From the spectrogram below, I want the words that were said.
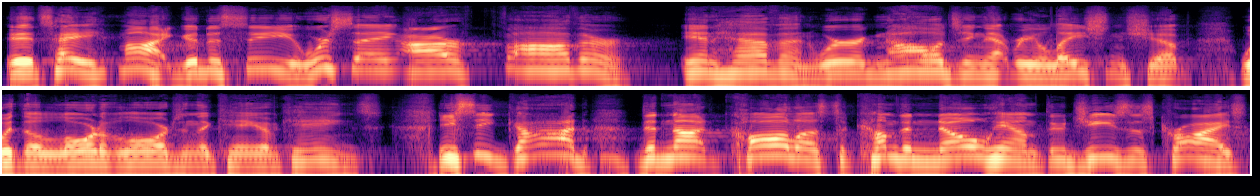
It's, hey, Mike, good to see you. We're saying, our Father in heaven. We're acknowledging that relationship with the Lord of Lords and the King of Kings. You see, God did not call us to come to know Him through Jesus Christ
